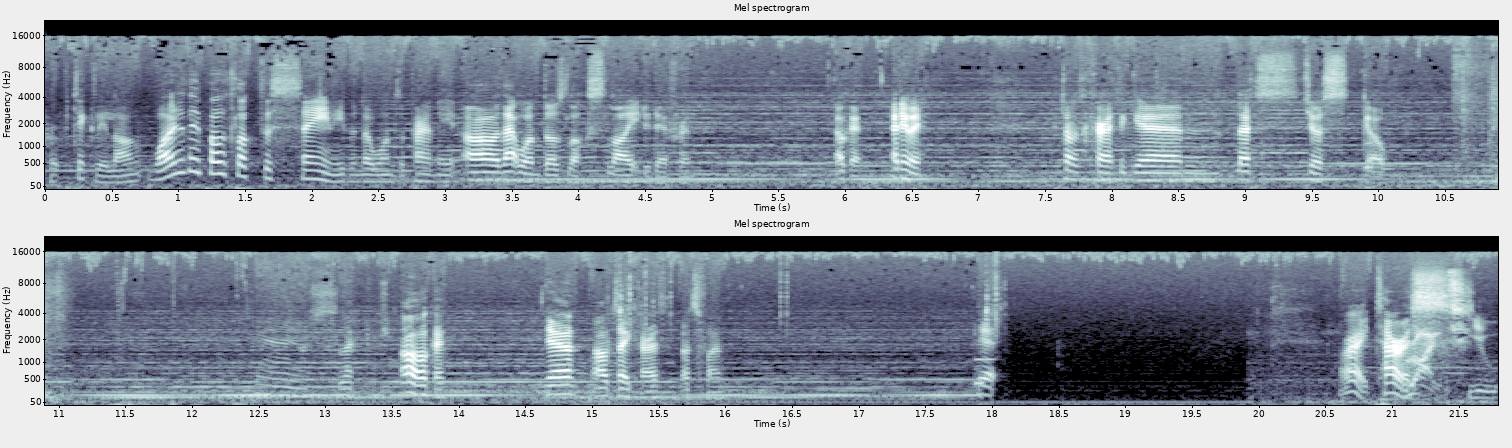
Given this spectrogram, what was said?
for particularly long. Why do they both look the same even though one's apparently... Oh, that one does look slightly different. Okay, anyway. talk to Carth again. Let's just go. Yeah, select- Oh, okay. Yeah, I'll take Carth. That's fine. Yeah. Alright, Taris. Right, you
